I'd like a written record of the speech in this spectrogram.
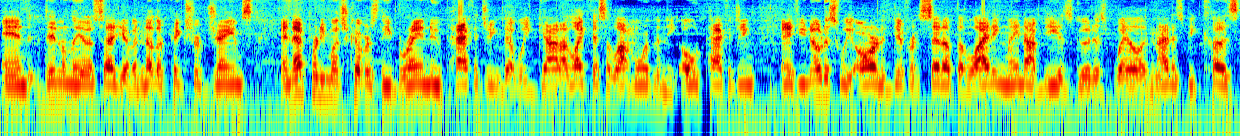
And then on the other side, you have another picture of James. And that pretty much covers the brand new packaging that we got. I like this a lot more than the old packaging. And if you notice, we are in a different setup. The lighting may not be as good as well. And that is because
